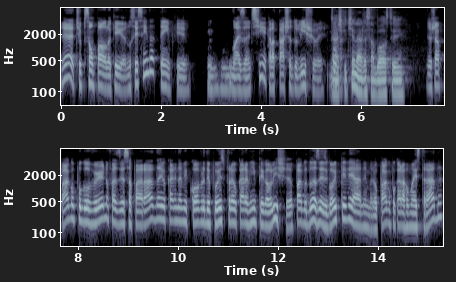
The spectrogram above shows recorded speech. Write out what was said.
é, tipo São Paulo aqui. Eu não sei se ainda tem, porque. Mas antes tinha aquela taxa do lixo, velho. Acho que tiraram essa bosta aí. Eu já pago pro governo fazer essa parada e o cara ainda me cobra depois pra o cara vir pegar o lixo. Eu pago duas vezes, igual o IPVA, né, mano? Eu pago pro cara arrumar a estrada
